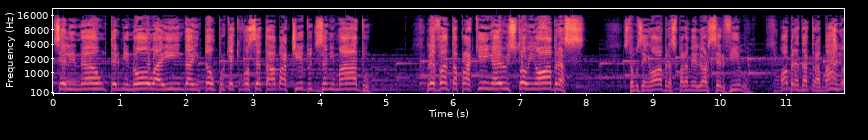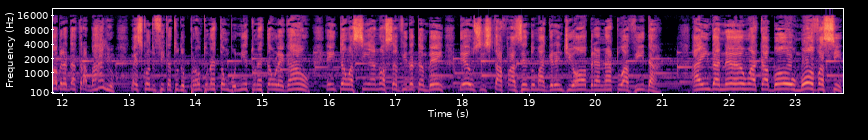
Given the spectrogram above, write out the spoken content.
Se ele não terminou ainda, então por que que você está abatido, desanimado? Levanta a plaquinha, eu estou em obras. Estamos em obras para melhor servi-lo. Obra dá trabalho, obra dá trabalho, mas quando fica tudo pronto não é tão bonito, não é tão legal. Então, assim é a nossa vida também. Deus está fazendo uma grande obra na tua vida. Ainda não acabou, mova-se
